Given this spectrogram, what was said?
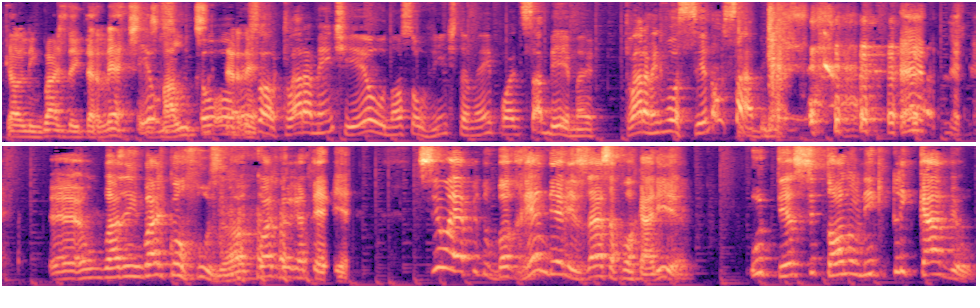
Aquela linguagem da internet, Eu, dos malucos ô, da internet. pessoal, claramente eu, o nosso ouvinte também pode saber, mas claramente você não sabe. Né? É uma linguagem confusa, é um código HTML. Se o app do banco renderizar essa porcaria, o texto se torna um link clicável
